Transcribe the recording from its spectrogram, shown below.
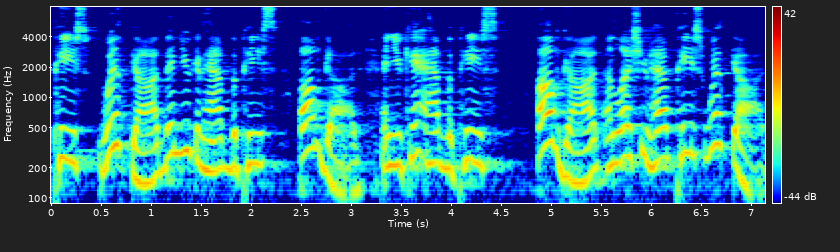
peace with God, then you can have the peace of God. And you can't have the peace of God unless you have peace with God.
